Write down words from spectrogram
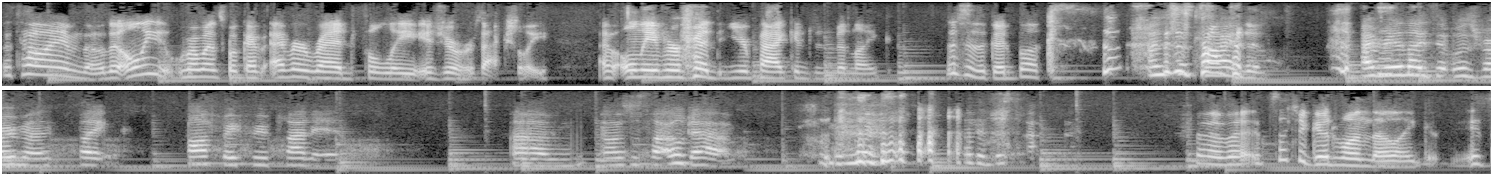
That's how I am though. The only romance book I've ever read fully is yours, actually. I've only ever read the year package and been like, "This is a good book. I'm this is competent." I realized it was romance like halfway through planning. Um, I was just like, oh damn. How did this happen? Uh, but it's such a good one though. Like it's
